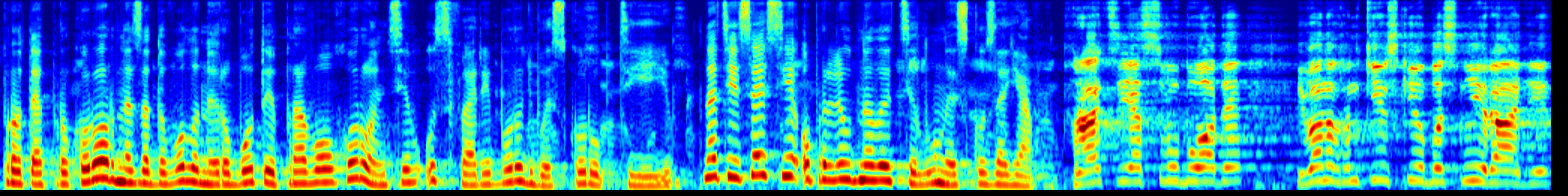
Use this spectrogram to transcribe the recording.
Проте прокурор не задоволений роботою правоохоронців у сфері боротьби з корупцією. На цій сесії оприлюднили цілу низку заяв. Фракція Свободи Івано-Франківській обласній раді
